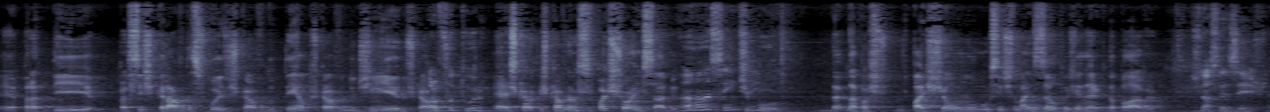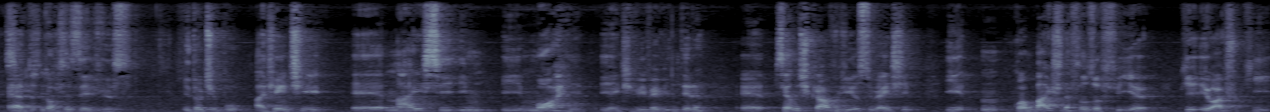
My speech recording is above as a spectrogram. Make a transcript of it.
é, para ter, para ser escravo dessas coisas, escravo do tempo, escravo do dinheiro, escravo Para o futuro. é, escravo, escravo das nossas paixões, sabe? Aham, sim. sim. Tipo, da, da pa- paixão no sentido mais amplo e genérico da palavra. Dos nossos desejos. Né? É, dos nossos desejos, isso. Então, tipo, a gente é, nasce e, e morre, e a gente vive a vida inteira é, sendo escravo disso, e a gente. E hum, com a baixa da filosofia, que eu acho que,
